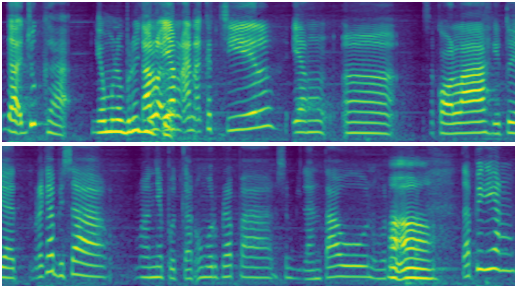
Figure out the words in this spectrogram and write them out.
Jadi, nggak juga Yang muda-muda juga. kalau yang anak kecil yang eh, sekolah gitu ya mereka bisa menyebutkan umur berapa 9 tahun umur berapa tapi yang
